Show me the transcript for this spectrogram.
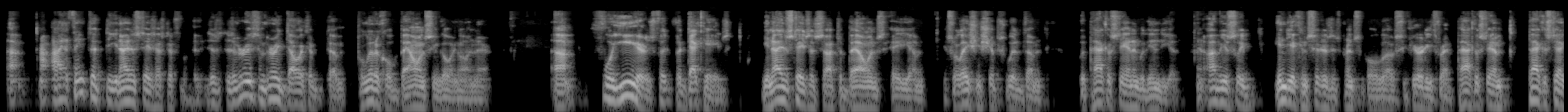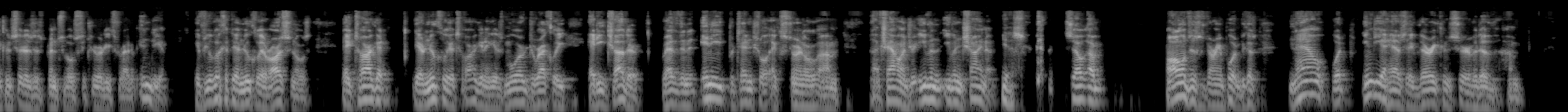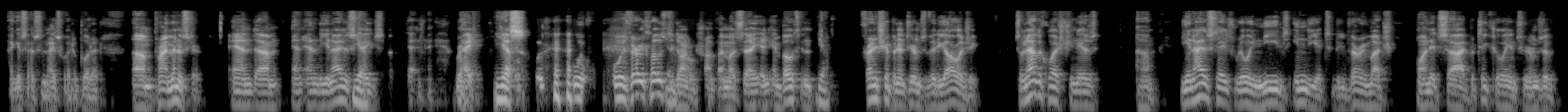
Uh, I think that the United States has to. There's, there's very some very delicate um, political balancing going on there. Um, for years, for, for decades, the United States has sought to balance a um, its relationships with um, with Pakistan and with India. And obviously, India considers its principal uh, security threat Pakistan. Pakistan considers its principal security threat of India. If you look at their nuclear arsenals, they target their nuclear targeting is more directly at each other rather than at any potential external um, uh, challenger, even even China. Yes. So um, all of this is very important because now what India has a very conservative, um, I guess that's a nice way to put it, um, prime minister and um, and and the United States, yeah. right? Yes, who, who, was very close yeah. to Donald Trump, I must say, in, in both in yeah. friendship and in terms of ideology. So now the question is, um, the United States really needs India to be very much on its side, particularly in terms of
